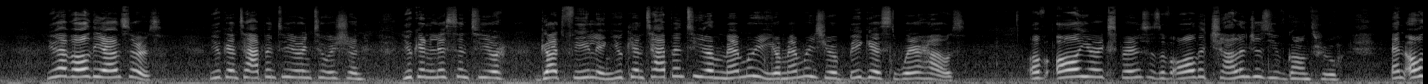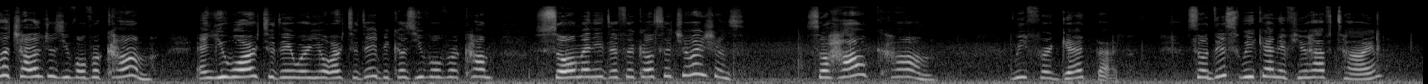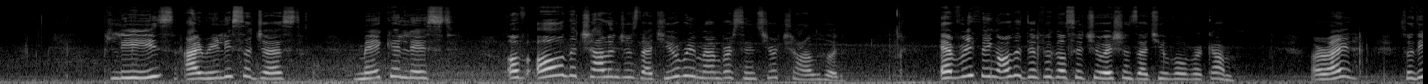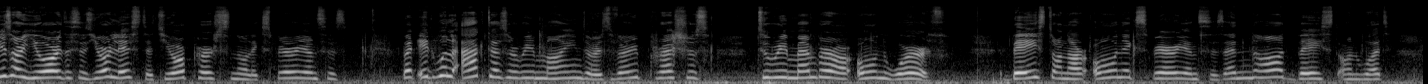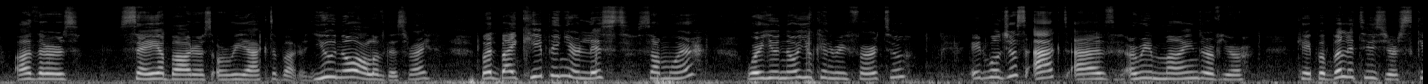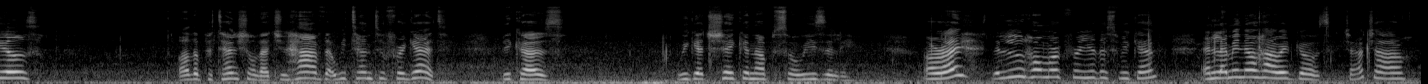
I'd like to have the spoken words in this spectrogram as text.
You have all the answers. You can tap into your intuition. You can listen to your gut feeling. You can tap into your memory. Your memory is your biggest warehouse of all your experiences, of all the challenges you've gone through, and all the challenges you've overcome. And you are today where you are today because you've overcome so many difficult situations. So, how come we forget that? So, this weekend, if you have time, please, I really suggest make a list of all the challenges that you remember since your childhood everything, all the difficult situations that you've overcome. All right? So these are your, this is your list, it's your personal experiences, but it will act as a reminder. It's very precious to remember our own worth based on our own experiences and not based on what others say about us or react about us. You know all of this, right? But by keeping your list somewhere where you know you can refer to, it will just act as a reminder of your capabilities, your skills, all the potential that you have that we tend to forget because we get shaken up so easily. All right, the little homework for you this weekend and let me know how it goes. Ciao, ciao.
